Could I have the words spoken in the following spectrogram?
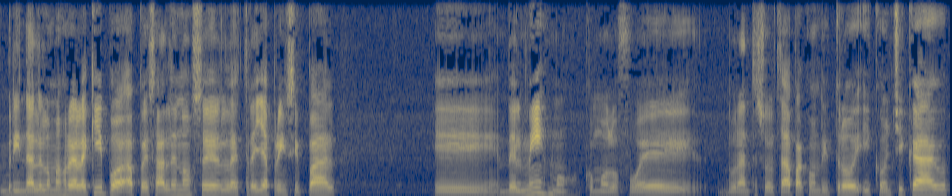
brindarle lo mejor al equipo, a pesar de no ser la estrella principal eh, del mismo, como lo fue durante su etapa con Detroit y con Chicago,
